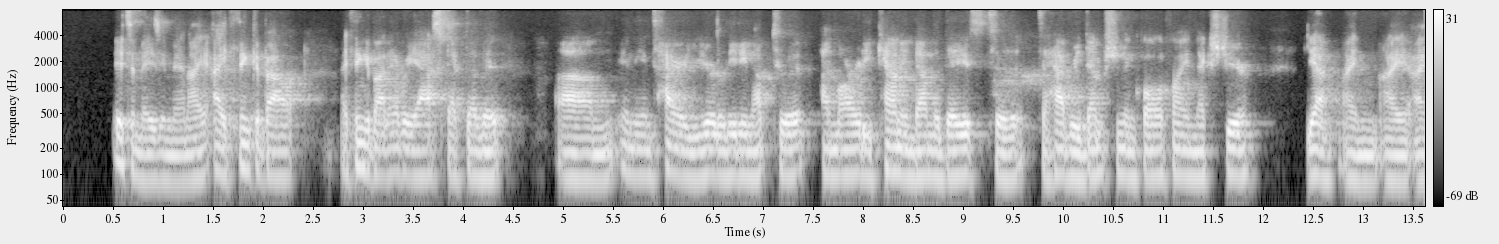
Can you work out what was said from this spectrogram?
it's amazing man. I, I think about i think about every aspect of it um, in the entire year leading up to it. I'm already counting down the days to to have redemption and qualifying next year. Yeah, I'm, I, I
